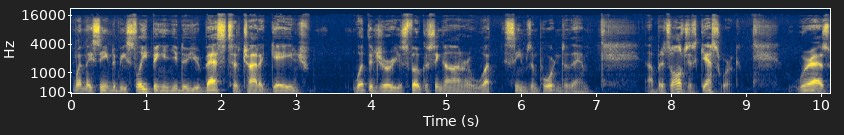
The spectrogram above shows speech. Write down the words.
when they seem to be sleeping, and you do your best to try to gauge what the jury is focusing on or what seems important to them. Uh, but it's all just guesswork. Whereas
